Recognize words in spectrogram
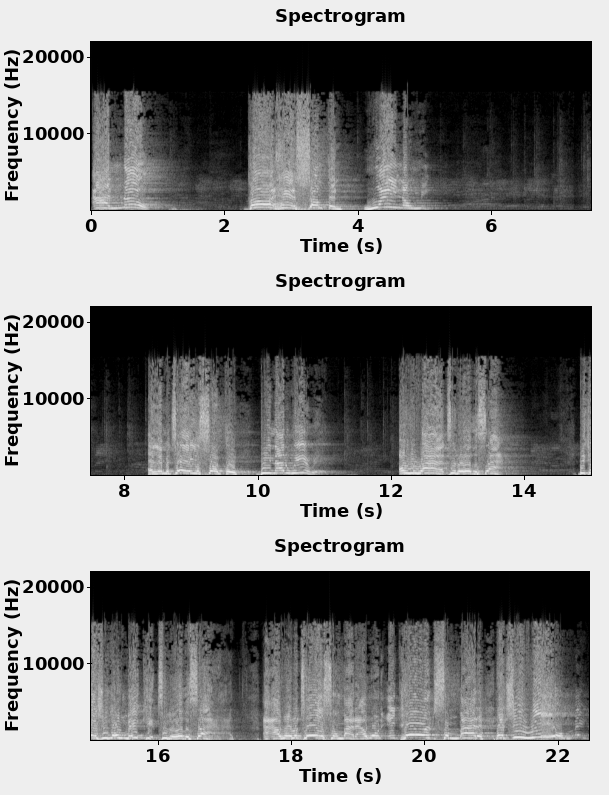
I know God has something Waiting on me. And let me tell you something be not weary on your ride to the other side because you're going to make it to the other side. I, I want to tell somebody, I want to encourage somebody that you will make.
